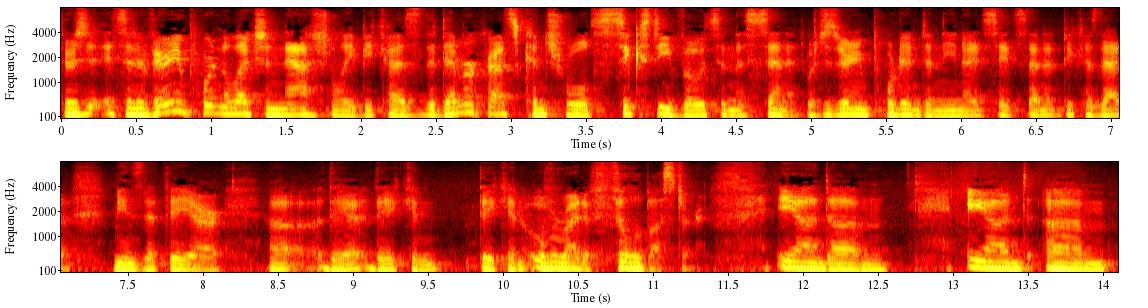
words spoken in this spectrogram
there's it's a very important election nationally because the democrats controlled 60 votes in the senate which is very important in the united states senate because that means that they are uh, they they can they can override a filibuster and um and um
